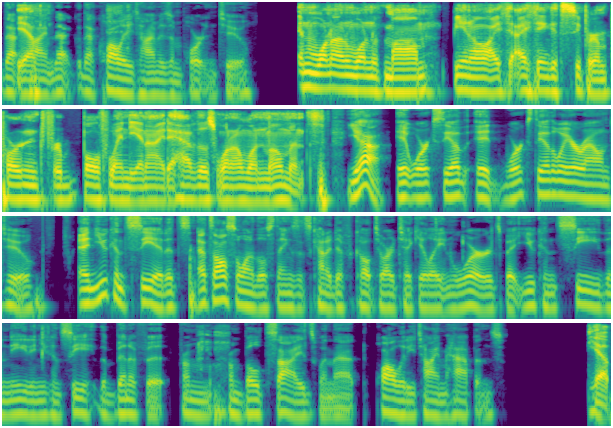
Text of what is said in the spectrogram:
That Yeah. time, that that quality time is important too. And one-on-one with mom you know i th- i think it's super important for both wendy and i to have those one-on-one moments Yeah, it works the other it works the other way around too. And you can see it. It's that's also one of those things that's kind of difficult to articulate in words, but you can see the need and you can see the benefit from mm-hmm. from both sides when that quality time happens. yep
